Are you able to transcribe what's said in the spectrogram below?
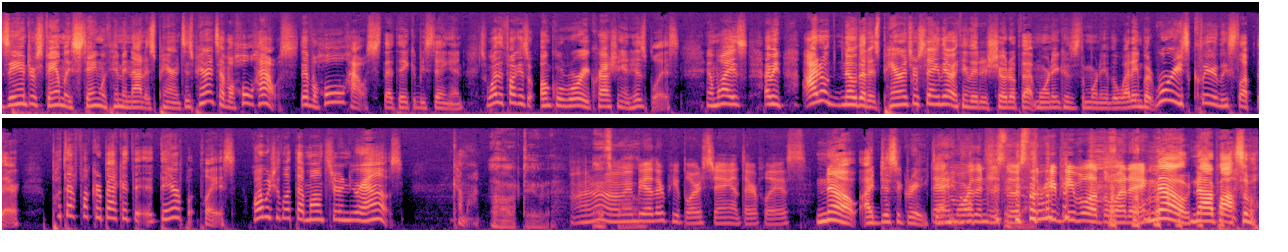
Xander's family staying with him and not his parents? His parents have a whole house. They have a whole house that they could be staying in. So why the fuck is Uncle Rory crashing at his place? And why is I mean I don't know that his parents are staying there. I think they just showed up that morning because it's the morning of the wedding. But Rory's clearly slept there. Put that fucker back at, the, at their place. Why would you let that monster in your house? Come on. Oh, dude. I don't know. Maybe other people are staying at their place. No, I disagree. They had Daniel? more than just those three people at the wedding. no, not possible.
